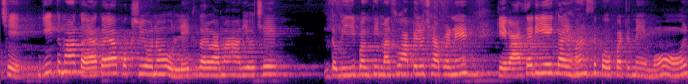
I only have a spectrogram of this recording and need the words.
છે. ગીતમાં કયા કયા પક્ષીઓનો ઉલ્લેખ કરવામાં આવ્યો છે? તો બીજી પંક્તિમાં શું આપેલું છે આપણને? કે વાસળીએ કાંઈ હંસ, પોપટ ને મોર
